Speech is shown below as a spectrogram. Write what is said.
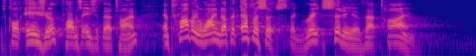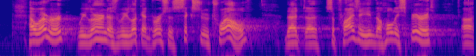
It's called Asia, province Asia at that time, and probably wind up at Ephesus, that great city of that time. However, we learn as we look at verses 6 through 12 that uh, surprisingly the Holy Spirit uh,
